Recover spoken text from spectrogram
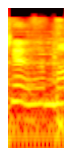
hermanos.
